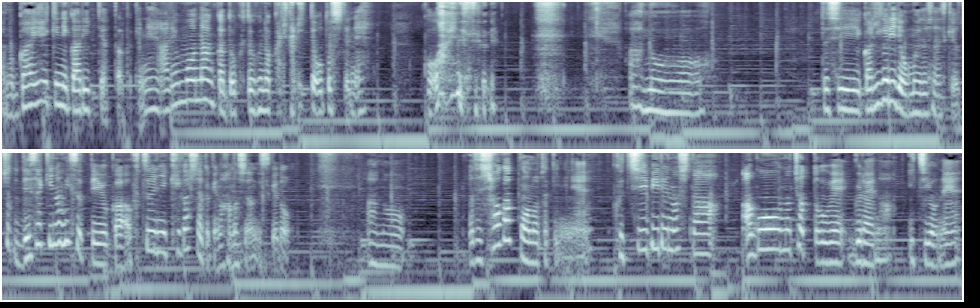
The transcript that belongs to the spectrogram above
あの外壁にガリってやった時ねあれもなんか独特のガリガリって落としてね怖いですよね。あのー私ガリガリで思い出したんですけどちょっと出先のミスっていうか普通に怪我した時の話なんですけどあの私小学校の時にね唇の下顎のちょっと上ぐらいな位置をね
